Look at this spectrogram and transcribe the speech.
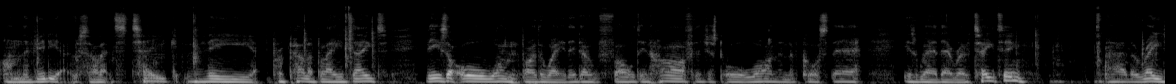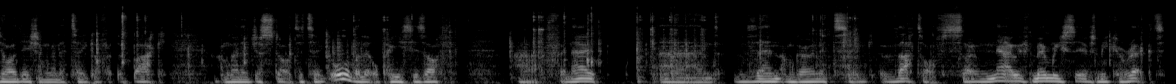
on the video. So let's take the propeller blades out. These are all one, by the way. They don't fold in half. They're just all one. And of course, there is where they're rotating. Uh, the radar dish I'm going to take off at the back. I'm going to just start to take all the little pieces off uh, for now and then I'm going to take that off. So now if memory serves me correct,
